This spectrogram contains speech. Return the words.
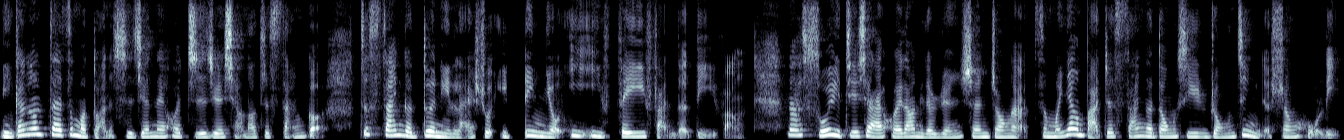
你刚刚在这么短的时间内会直觉想到这三个，这三个对你来说一定有意义非。凡的地方，那所以接下来回到你的人生中啊，怎么样把这三个东西融进你的生活里，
